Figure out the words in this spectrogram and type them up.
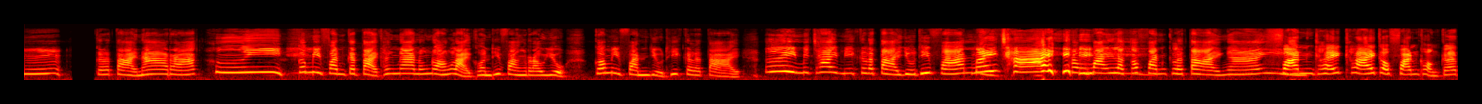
หืม กระต่ายน่ารักเฮ้ยก็มีฟันกระต่ายข้างหน้าน้องๆ หลายคนที่ฟังเราอยู่ ก็มีฟันอยู่ที่กระต่าย เอ้ย ไม่ใช่มีกระต่ายอยู่ที่ฟันๆไม่ใช่ทำไมล่ะก็ฟันกระต่ายไง ฟันคล้ายๆ กับฟันของกระ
